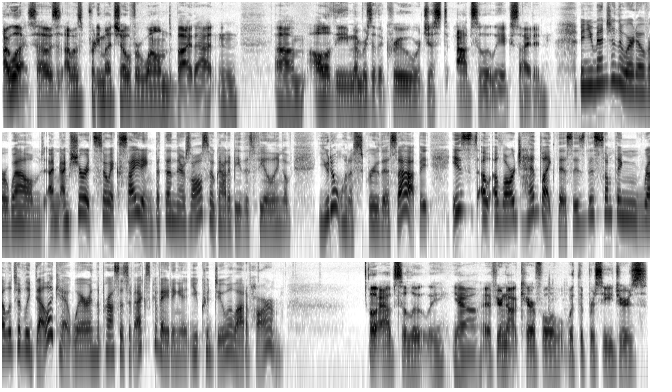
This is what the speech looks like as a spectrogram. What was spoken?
I was. I was. I was pretty much overwhelmed by that, and um, all of the members of the crew were just absolutely excited. And you mentioned the word overwhelmed. I'm, I'm sure it's so exciting, but then there's also got to be this feeling of you don't want to screw this up. It is a, a large head like this. Is this something relatively delicate where, in the process of excavating it, you could do a lot of harm? Oh, absolutely. Yeah. If you're not careful with the procedures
